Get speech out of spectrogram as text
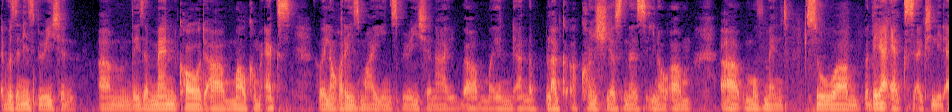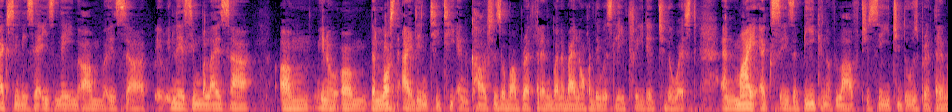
it was an inspiration. Um, there's a man called uh, Malcolm X eleng is my inspiration. I um, in, and the black uh, consciousness, you know, um, uh, movement. So, um, but they are X actually. X in his, his name um, is uh, they symbolize. Uh, um, you know, um, the lost identity and cultures of our brethren when by long they were slave traded to the West. And my ex is a beacon of love to say to those brethren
